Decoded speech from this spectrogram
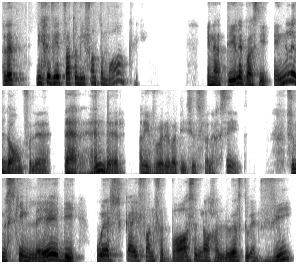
Hulle het nie geweet wat om hiervan te maak nie. En natuurlik was die engele daar om vir hulle te herinner aan die woorde wat Jesus vir hulle gesê het. So miskien lê die oorskuif van verbasing na geloof toe in wie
